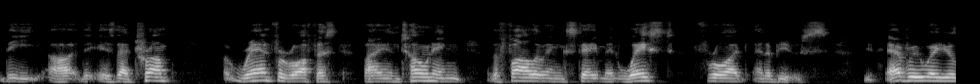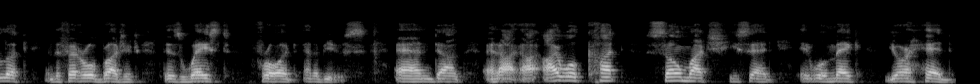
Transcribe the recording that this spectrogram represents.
the, uh, the is that Trump ran for office by intoning the following statement: waste, fraud, and abuse. Everywhere you look in the federal budget, there's waste, fraud, and abuse. And uh, and I, I, I will cut so much, he said, it will make your head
